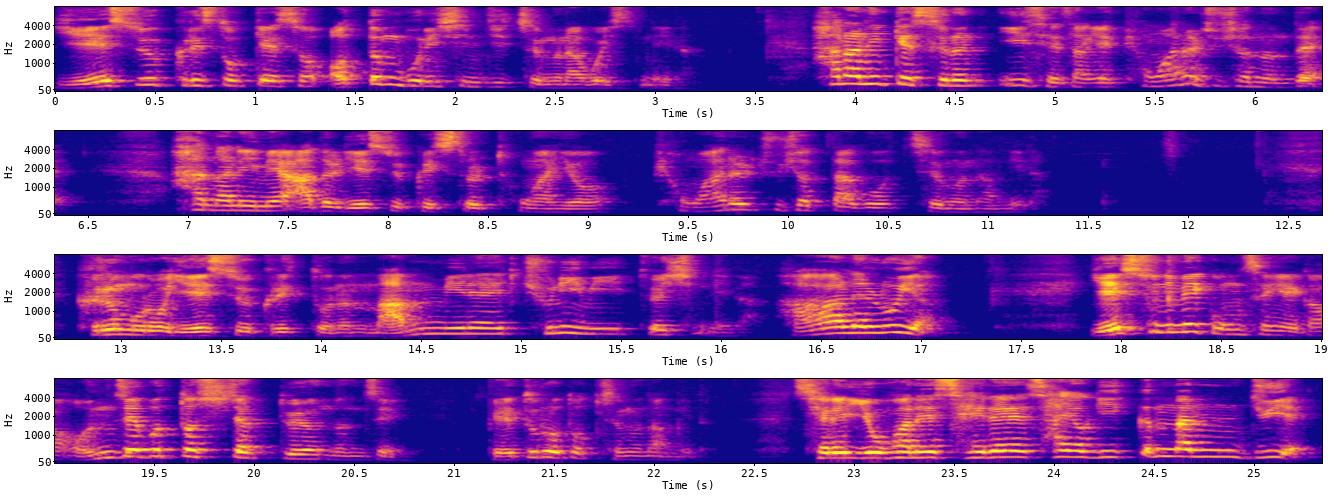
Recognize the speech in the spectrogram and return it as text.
예수 그리스도께서 어떤 분이신지 증언하고 있습니다. 하나님께서는 이 세상에 평화를 주셨는데 하나님의 아들 예수 그리스도를 통하여 평화를 주셨다고 증언합니다. 그러므로 예수 그리스도는 만민의 주님이 되십니다. 할렐루야! 예수님의 공생애가 언제부터 시작되었는지 베드로도 증언합니다. 세례 요한의 세례 사역이 끝난 뒤에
